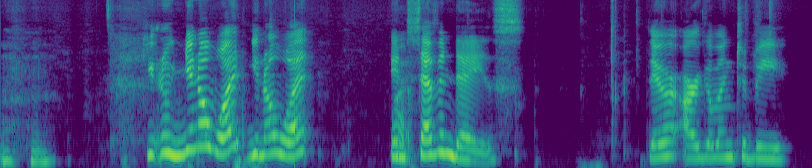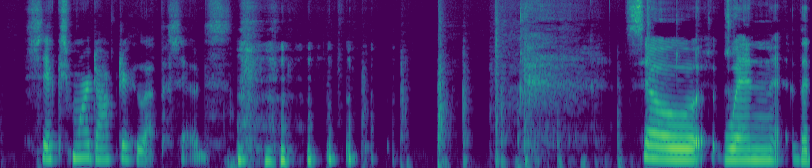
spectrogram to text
Mhm. You know, you know what? You know what? In seven days, there are going to be six more Doctor Who episodes. So when the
